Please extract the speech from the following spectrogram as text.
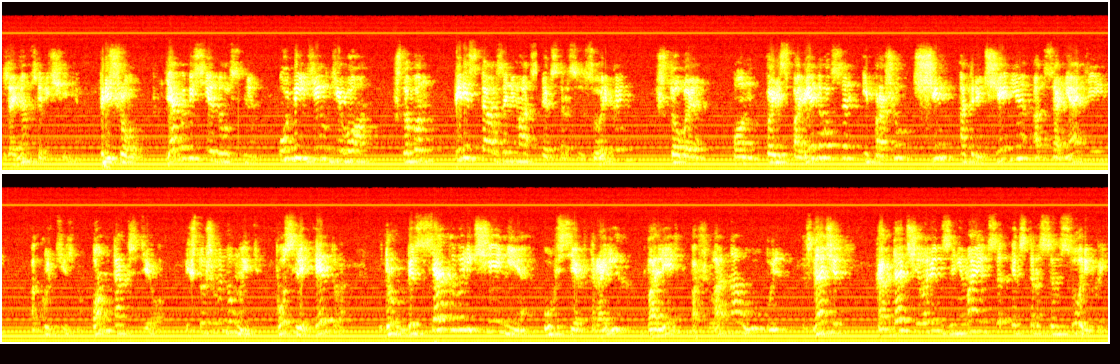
займемся лечением. Пришел, я побеседовал с ним, убедил его, чтобы он перестал заниматься экстрасенсорикой, чтобы он поисповедовался и прошел чин отречения от занятий оккультизмом. Он так сделал. И что же вы думаете? После этого вдруг без всякого лечения у всех троих болезнь пошла на убыль. Значит, когда человек занимается экстрасенсорикой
